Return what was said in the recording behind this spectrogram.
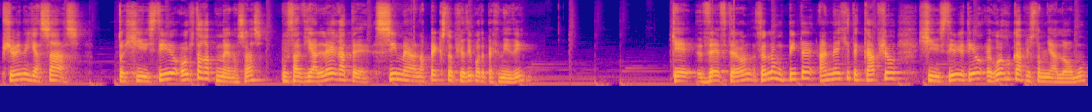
ποιο είναι για σας το χειριστήριο, όχι το αγαπημένο σας, που θα διαλέγατε σήμερα να παίξετε οποιοδήποτε παιχνίδι. Και δεύτερον, θέλω να μου πείτε αν έχετε κάποιο χειριστήριο, γιατί εγώ έχω κάποιο στο μυαλό μου,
